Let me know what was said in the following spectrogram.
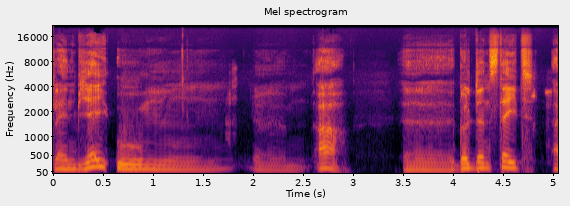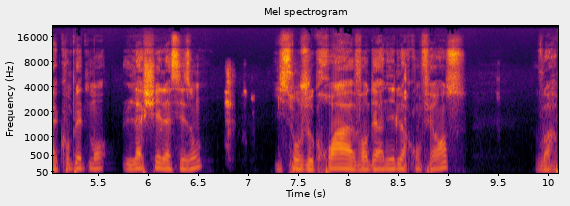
la NBA où. Euh, ah euh, Golden State a complètement lâché la saison ils sont, je crois, avant-dernier de leur conférence, voire,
